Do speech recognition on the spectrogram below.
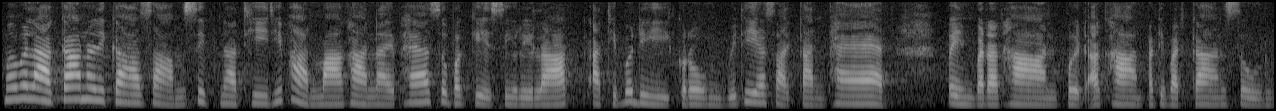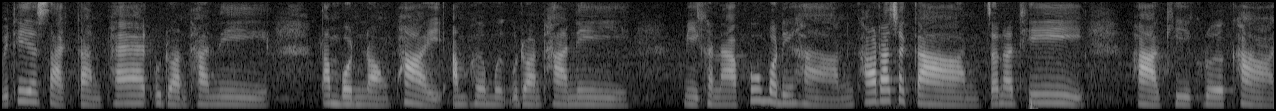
เมื่อเวลา 9 นาฬิกา 30 นาทีที่ผ่านมาค่ะ นายแพทย์สุภกิจศิริลักษ์ อธิบดีกรมวิทยาศาสตร์การแพทย์ เป็นประธานเปิดอาคารปฏิบัติการศูนย์วิทยาศาสตร์การแพทย์อุดรธานี ตำบลหนองไผ่ อำเภอเมืองอุดรธานี มีคณะผู้บริหาร ข้าราชการ เจ้าหน้าที่ ภาคีเครือข่าย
